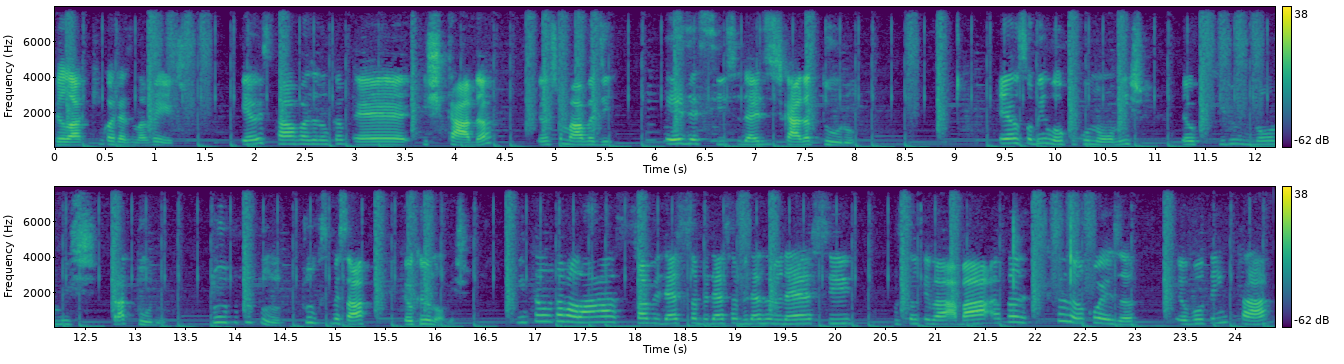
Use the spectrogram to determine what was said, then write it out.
pela quinquagésima vez, eu estava fazendo é, escada, eu chamava de exercício da escada Turo. Eu sou bem louco com nomes, eu crio nomes para tudo. Tudo, tudo, tudo. Tudo que você pensar, eu crio nomes. Então eu tava lá, sobe, desce, sobe, desce, sobe, desce, sobe, desce, não sei o que, babá. Eu falei, fazer uma coisa, eu vou tentar,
